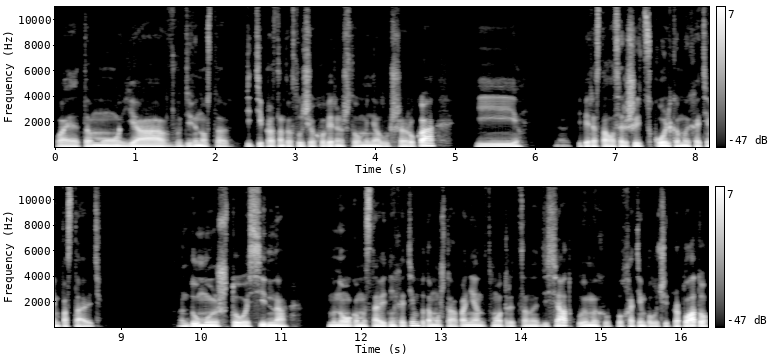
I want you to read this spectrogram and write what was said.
Поэтому я в 95% случаев уверен, что у меня лучшая рука. И э, теперь осталось решить, сколько мы хотим поставить. Думаю, что сильно много мы ставить не хотим, потому что оппонент смотрится на десятку, и мы хотим получить проплату,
